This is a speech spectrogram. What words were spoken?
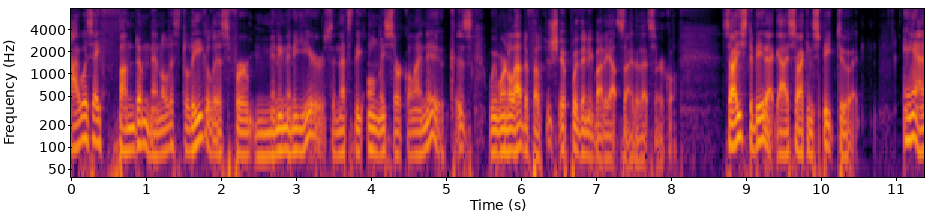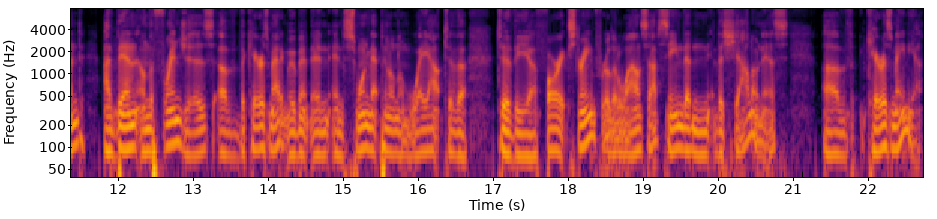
I was a fundamentalist legalist for many, many years. And that's the only circle I knew because we weren't allowed to fellowship with anybody outside of that circle. So I used to be that guy so I can speak to it. And I've been on the fringes of the charismatic movement and, and swung that pendulum way out to the to the uh, far extreme for a little while. So I've seen the the shallowness of charismania,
